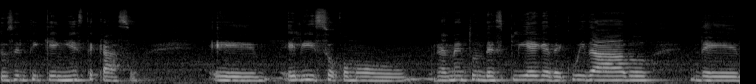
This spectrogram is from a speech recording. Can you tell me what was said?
yo sentí que en este caso eh, él hizo como realmente un despliegue de cuidado, de,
